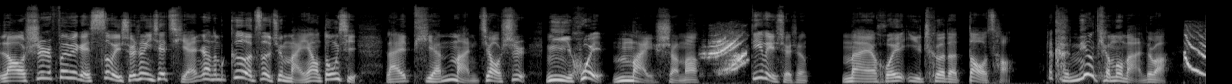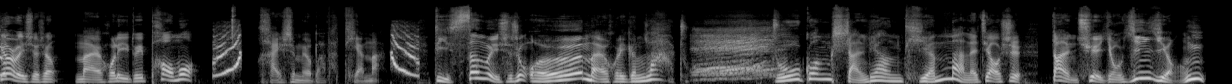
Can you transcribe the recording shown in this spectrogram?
老师分别给四位学生一些钱，让他们各自去买一样东西来填满教室，你会买什么？第一位学生买回一车的稻草，这肯定填不满，对吧？第二位学生买回了一堆泡沫，还是没有办法填满。第三位学生，呃，买回了一根蜡烛，烛光闪亮，填满了教室，但却有阴影。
